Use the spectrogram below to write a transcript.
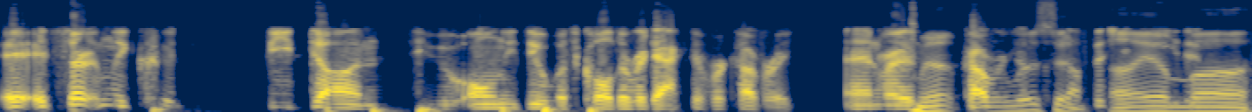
it certainly could be done to only do what's called a redactive recovery and re- well, recovery listen i am uh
